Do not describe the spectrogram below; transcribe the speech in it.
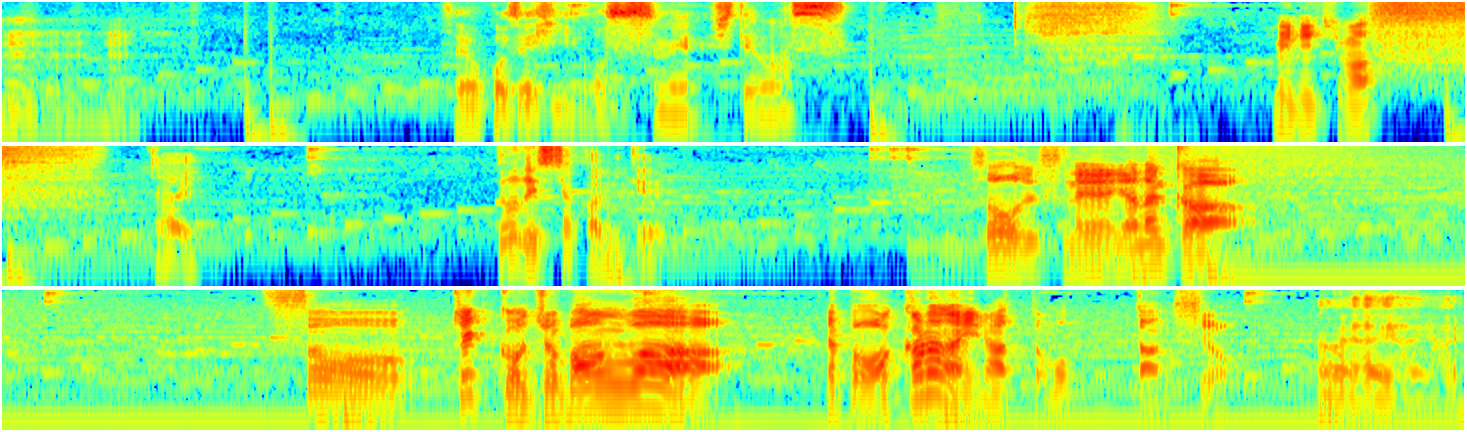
うんうんうんそれをこうぜひおすすめしてます。見に行きます。はい。どうでしたか見て？そうですね。いやなんかそう結構序盤はやっぱ分からないなって思ったんですよ。はいはいはいはい。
